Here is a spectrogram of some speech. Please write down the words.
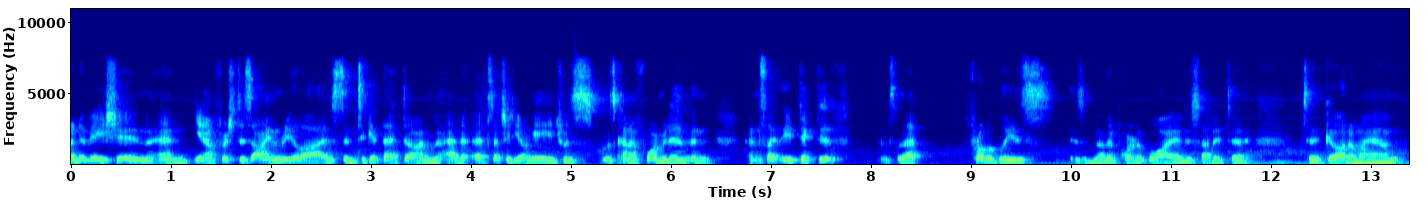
renovation and you know first design realized and to get that done at, at such a young age was was kind of formative and and slightly addictive and so that probably is is another part of why I decided to to go out on my own.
